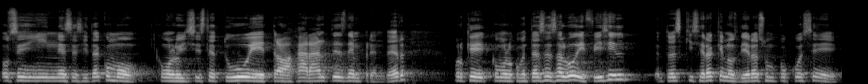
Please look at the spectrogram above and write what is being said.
o si necesita como, como lo hiciste tú, eh, trabajar antes de emprender, porque como lo comentaste es algo difícil, entonces quisiera que nos dieras un poco ese,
